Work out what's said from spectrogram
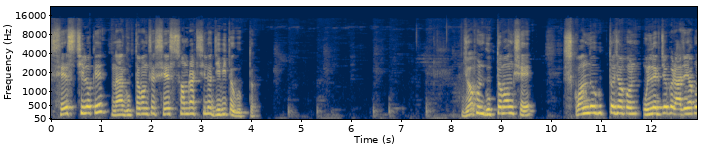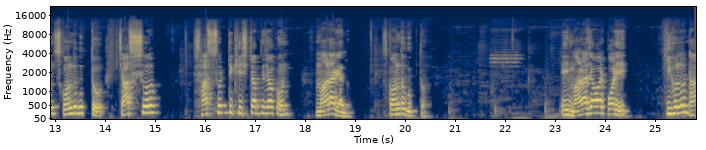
শেষ ছিল কে? না, গুপ্ত বংশের শেষ সম্রাট ছিল জীবিত গুপ্ত। যখন গুপ্ত বংশে স্কন্দগুপ্ত যখন, উল্লেখযোগ্য রাজা যখন স্কন্দগুপ্ত চারশো সাতষট্টি খ্রিস্টাব্দে যখন মারা গেল, স্কন্দগুপ্ত। এই মারা যাওয়ার পরে কি হলো? না,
